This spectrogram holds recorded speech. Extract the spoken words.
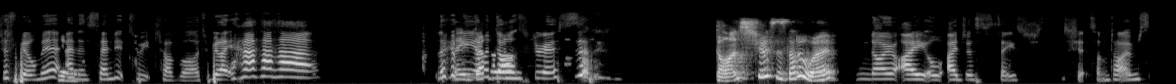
just film it Yeah. and then send it to each other to be like, ha ha ha. Look at Like, me, I'm a dance. danceress. Dancerous? Is that a word? no, I I just say sh- shit sometimes.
